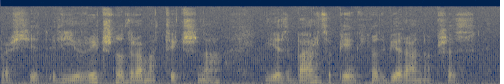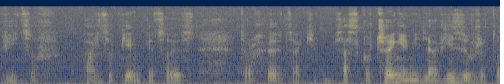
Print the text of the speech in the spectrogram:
właśnie liryczno-dramatyczna, jest bardzo pięknie odbierana przez widzów. Bardzo pięknie, co jest trochę takim zaskoczeniem i dla widzów, że to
